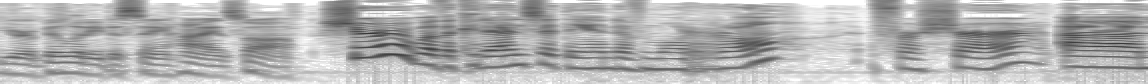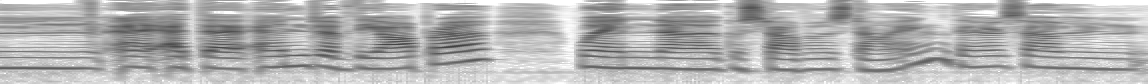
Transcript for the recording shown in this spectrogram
your ability to sing high and soft. Sure. Well, the cadenza at the end of Morro, for sure. Um, at the end of the opera, when uh, Gustavo is dying, there's um,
